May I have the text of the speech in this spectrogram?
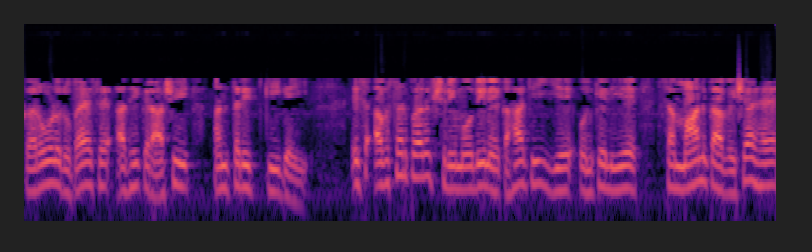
करोड़ रुपए से अधिक राशि अंतरित की गई। इस अवसर पर श्री मोदी ने कहा कि ये उनके लिए सम्मान का विषय है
